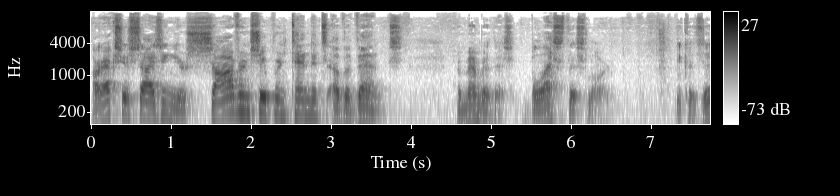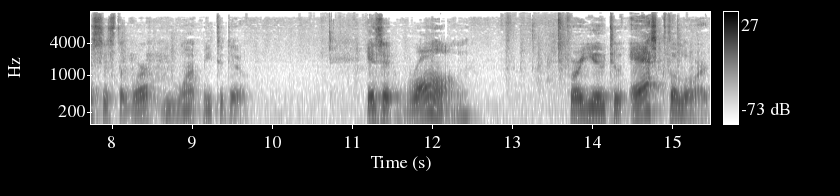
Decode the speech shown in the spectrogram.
are exercising your sovereign superintendence of events, remember this, bless this, Lord because this is the work you want me to do. Is it wrong for you to ask the Lord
